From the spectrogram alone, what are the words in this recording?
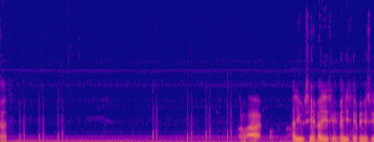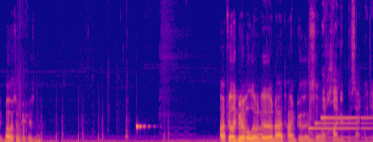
I. Oh, I, How do you escape? How do you escape? How do you escape? How do you escape? Oh, it's up here, isn't it? I feel like we have a limited amount of time for this. So. 100% we do.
